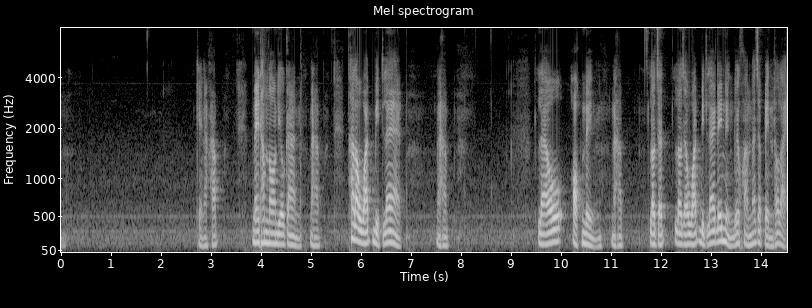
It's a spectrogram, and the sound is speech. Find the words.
ง โอเคนะครับ ในทำนองเดียวกันนะครับ ถ้าเราวัดบิตแรกนะครับ แล้วออก1นะครับ เราจะเราจะวัดบิตแรกได้1ด้วยความน่าจะเป็นเท่าไหร่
